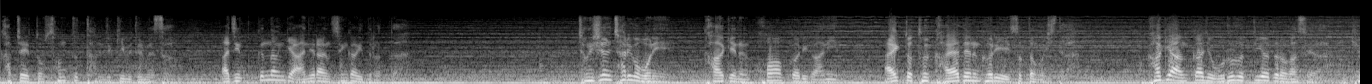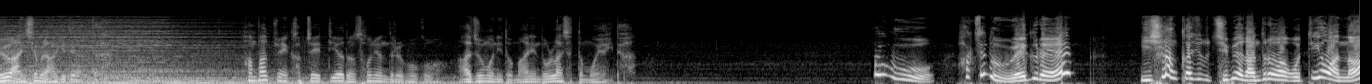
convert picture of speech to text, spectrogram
갑자기 또 선뜻한 느낌이 들면서 아직 끝난 게 아니라는 생각이 들었다. 정신을 차리고 보니 가게는 코앞 거리가 아닌 아직도 더 가야 되는 거리에 있었던 것이다. 가게 안까지 우르르 뛰어들어가서야 겨우 안심을 하게 되었다. 한밤중에 갑자기 뛰어든 소년들을 보고 아주머니도 많이 놀라셨던 모양이다. 아이고, 학생들 왜 그래? 이 시간까지도 집에 안 들어가고 뛰어왔나?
